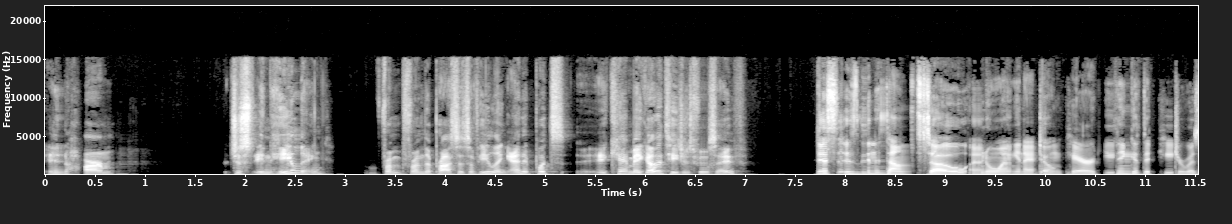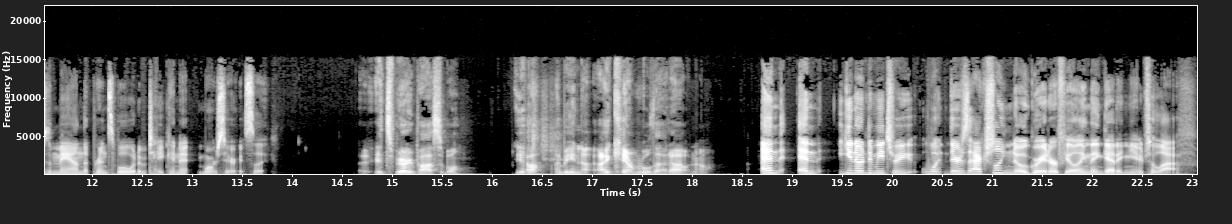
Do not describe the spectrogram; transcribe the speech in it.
in harm, just in healing from from the process of healing, and it puts it can't make other teachers feel safe. This is going to sound so annoying, and I don't care. Do you think if the teacher was a man, the principal would have taken it more seriously? It's very possible. Yeah, I mean, I can't rule that out. No. And and you know, Dimitri, when, there's actually no greater feeling than getting you to laugh.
